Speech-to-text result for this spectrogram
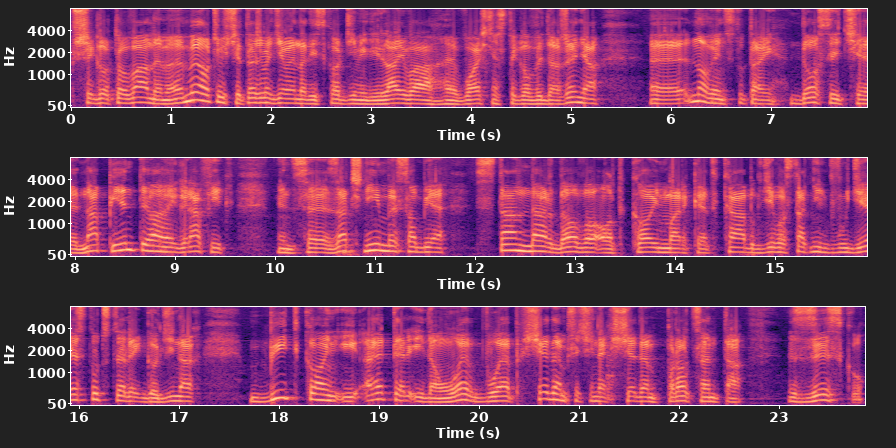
przygotowanym. My oczywiście też będziemy na Discordzie mieli live'a e, właśnie z tego wydarzenia. E, No więc tutaj dosyć e, napięty mamy grafik, więc zacznijmy sobie standardowo od CoinMarketCap, gdzie w ostatnich 24 godzinach Bitcoin i Ether idą web w web 7,7% zysku.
